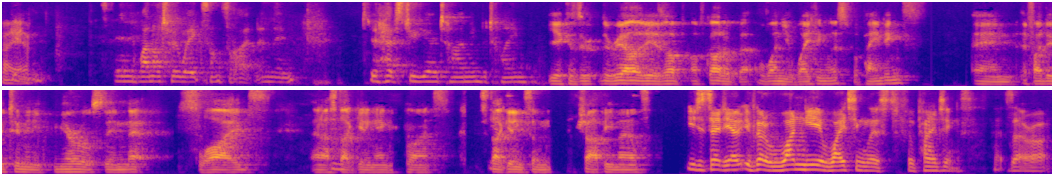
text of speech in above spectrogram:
oh, yeah. spend one or two weeks on site and then to have studio time in between. Yeah, because the, the reality is I've, I've got a, a one year waiting list for paintings. And if I do too many murals, then that slides and I start mm. getting angry clients, start yeah. getting some sharp emails. You just said yeah, you've got a one year waiting list for paintings. Is that right?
